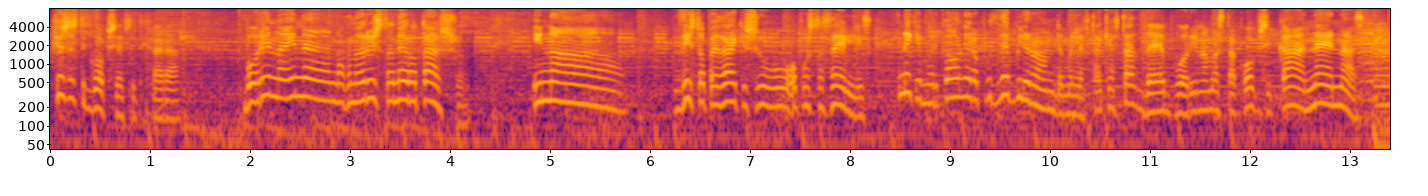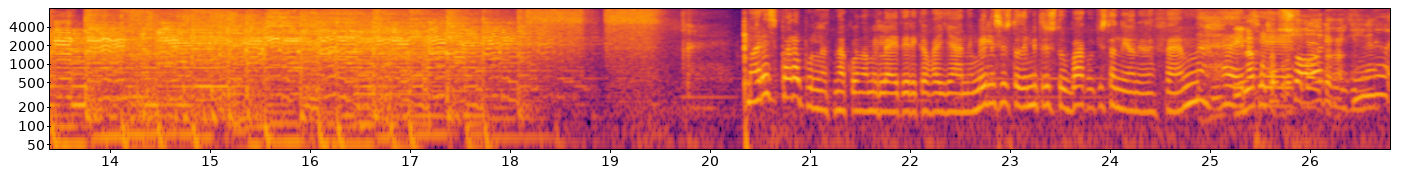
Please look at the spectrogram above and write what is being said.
Ποιος θα την κόψει αυτή τη χαρά; Μπορεί να είναι να γνωρίσει τον έρωτά σου ή να δεις το παιδάκι σου όπως το θέλεις. Είναι και μερικά όνειρα που δεν πληρώνονται με λεφτά και αυτά δεν μπορεί να μας τα κόψει κανένας. Μ' αρέσει πάρα πολύ να την ακούω να μιλάει η Ρίκα Βαγιάννη. Μίλησε στο Δημήτρη Στουρμπάκο και στον Ιόνιο FM. ε, Είναι από και- τα Τόσο πρόσωπα όρημη τα- γυναίκα.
